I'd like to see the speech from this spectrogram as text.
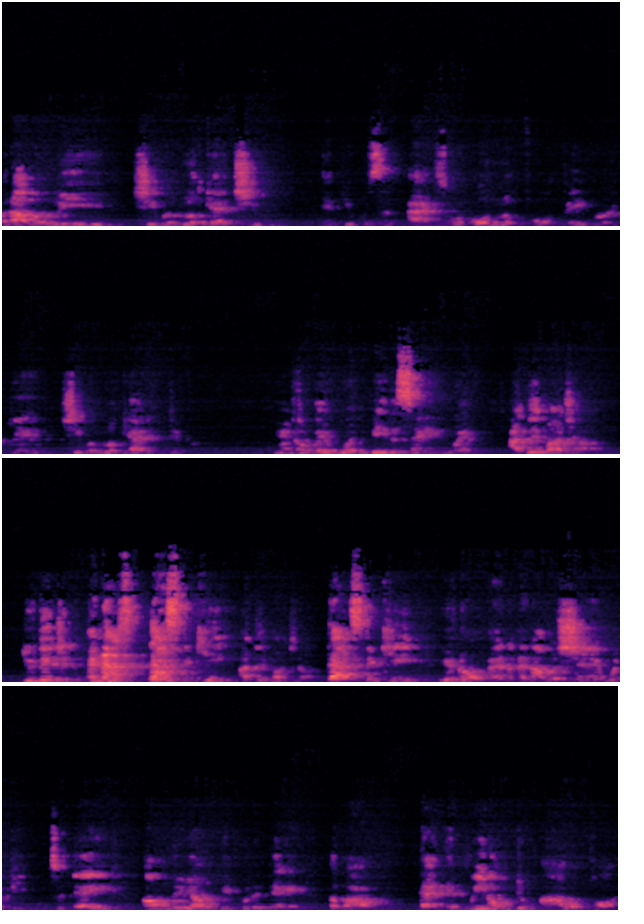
but I believe she would look at you if you was to ask or, or look for a favor again, she would look at it different. You know, it wouldn't be the same way. I did my job. You did, your, and that's that's the key. I did my job. That's the key, you know. And, and I was sharing with people today, um, the young people today, about that if we don't do our part,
